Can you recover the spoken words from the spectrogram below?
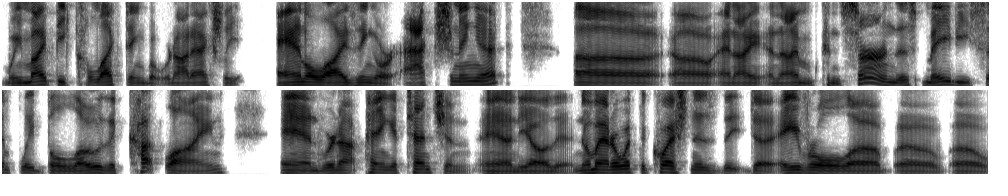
we might be collecting but we're not actually analyzing or actioning it? Uh, uh, and i and i'm concerned this may be simply below the cut line and we're not paying attention. And you know, no matter what the question is, the, the Avril, uh, uh, uh,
